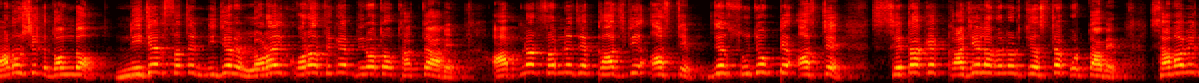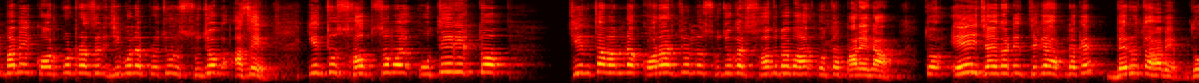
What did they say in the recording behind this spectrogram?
মানসিক দ্বন্দ্ব। নিজের সাথে নিজের লড়াই করা থেকে বিরত থাকতে হবে। আপনার সামনে যে কাজটি আসছে, যে সুযোগটি আসছে, সেটাকে কাজে লাগানোর চেষ্টা করতে হবে। স্বাভাবিকভাবেই কর্কট রাশির জীবনে প্রচুর সুযোগ আসে, কিন্তু সবসময় অতিরিক্ত চিন্তা ভাবনা করার জন্য সুযোগের সদ্ব্যবহার করতে পারে না। তো এই জায়গাটির থেকে আপনাকে বেরোতে হবে। দু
